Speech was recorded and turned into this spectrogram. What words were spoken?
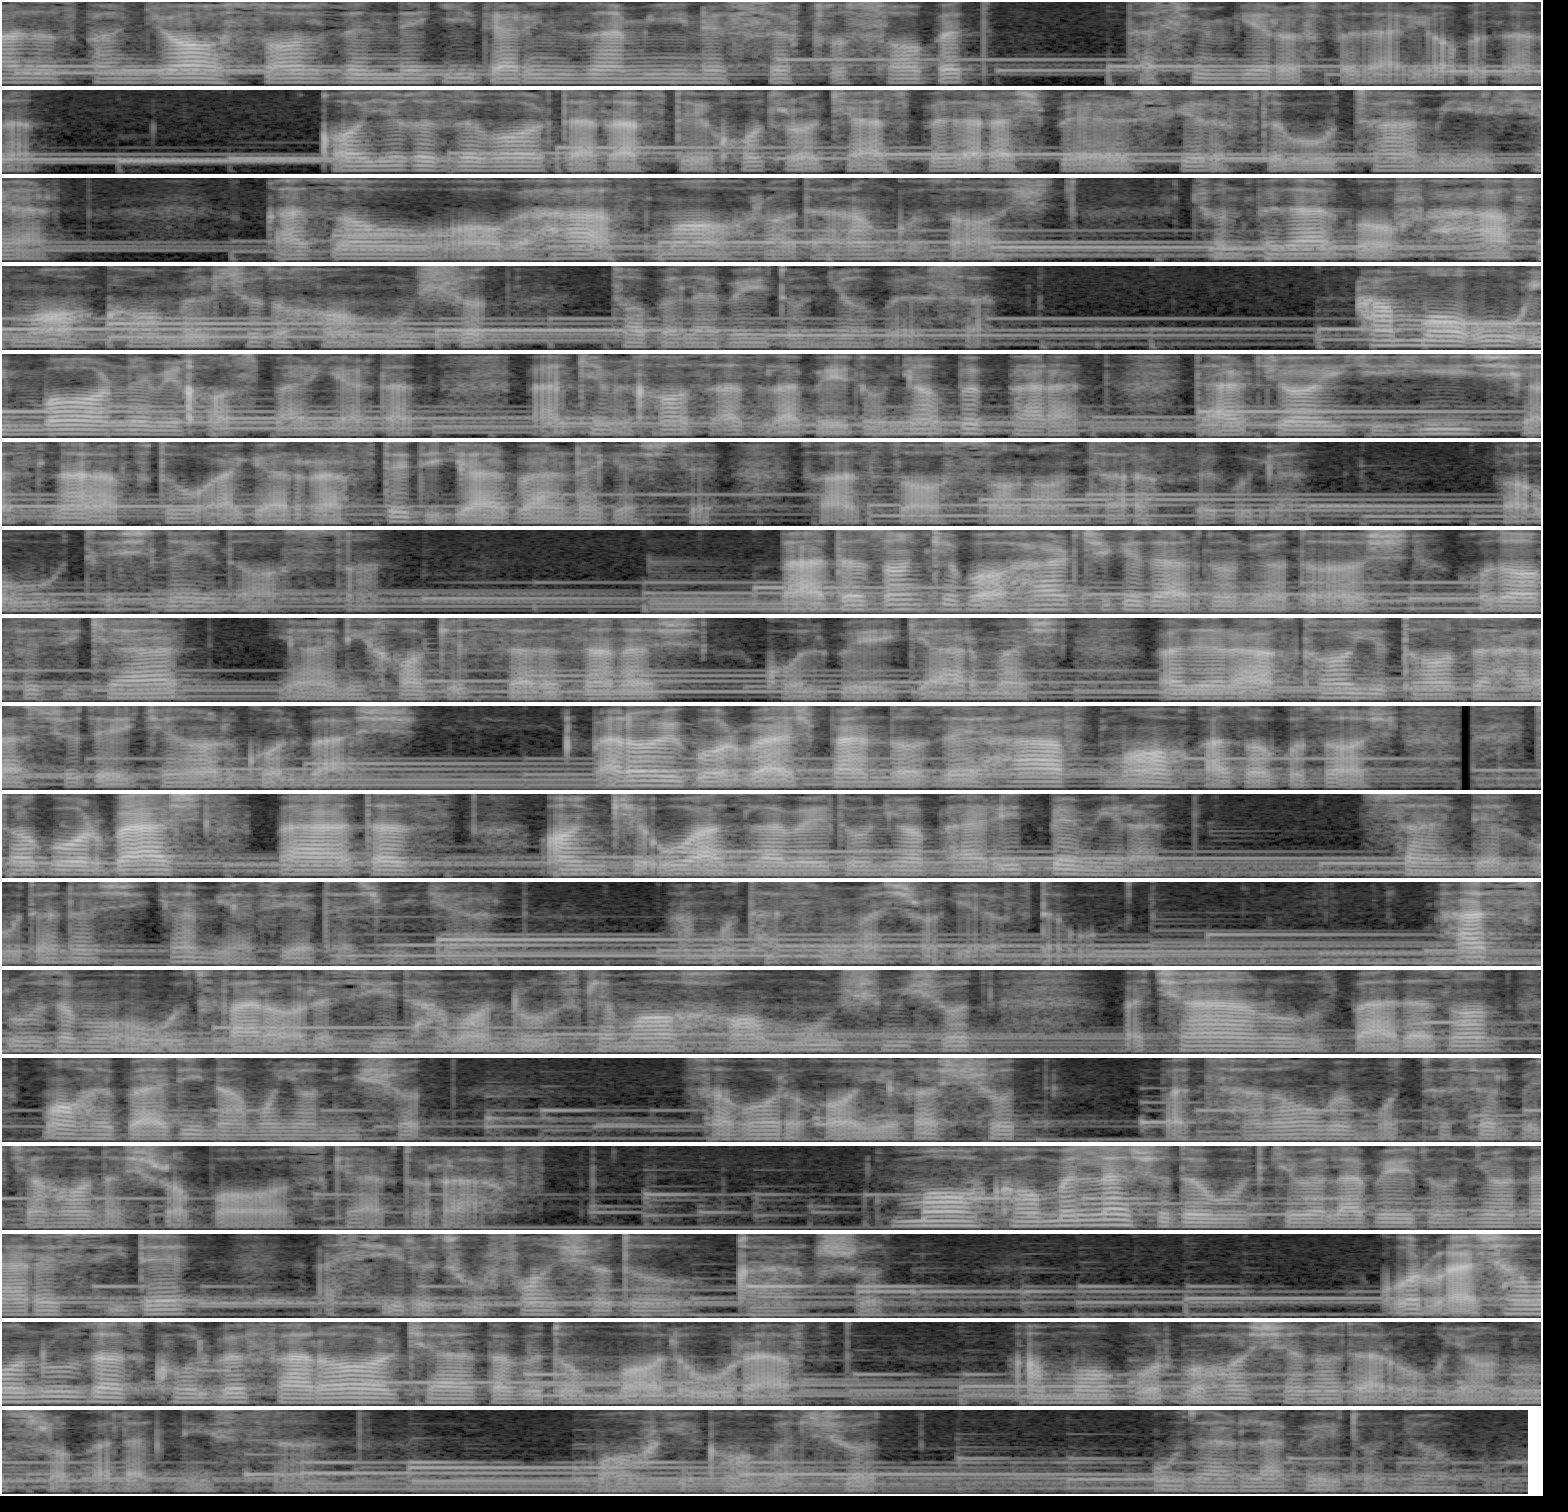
بعد از پنجاه سال زندگی در این زمین سفت و ثابت تصمیم گرفت به دریا بزند. قایق زوار در رفته خود را که از پدرش به ارث گرفته بود تعمیر کرد. غذا و آب هفت ماه را در آن گذاشت. چون پدر گفت هفت ماه کامل شد و خاموش شد تا به لبه دنیا برسد. اما او این بار نمی‌خواست برگردد بلکه می‌خواست از لبه دنیا بپرد در جایی که هیچ کس نرفته و اگر رفته دیگر برنگشته تا از داستان آن طرف بگوید. و او تشنه داستان. بعد از آن که با هرچی که در دنیا داشت خداحافظی کرد یعنی خاکستر زنش کلبه گرمش و درخت های تازه حرس شده کنار کلبش برای گربهش به اندازه هفت ماه غذا گذاشت. تا گربهش بعد از آنکه او از لبه دنیا پرید بمیرد. سنگدل بودنش کمی اذیتش می‌کرد اما تصمیمش را گرفته بود. پس روز موعود فرا رسید همان روز که ماه خاموش می‌شد و چند روز بعد از آن ماه بعدی نمایان می‌شد. سوار قایقش شد و تناب متصل به جهانش را باز کرد و رفت. ماه کامل نشده بود که به لبه دنیا نرسیده اسیر طوفان شد و غرق شد. گربهش همان روز از کلبه فرار کرد و به دنبال او رفت. اما گربه ها شنا در اقیانوس را بلد نیستند. ماه که کامل شد او در لبه دنیا بود.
